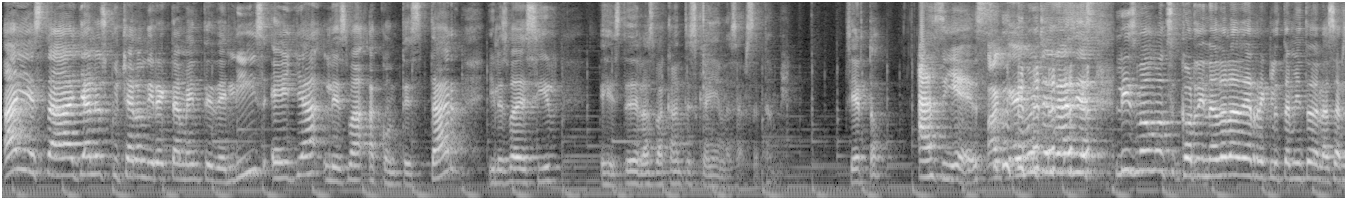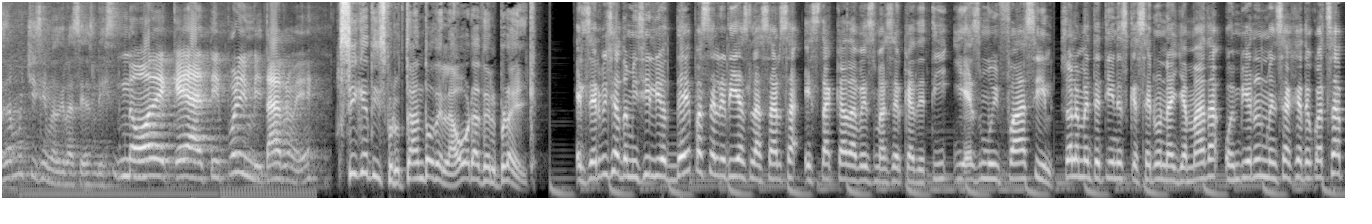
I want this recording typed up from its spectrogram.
Ahí está, ya lo escucharon directamente de Liz. Ella les va a contestar y les va a decir este, de las vacantes que hay en la zarza también. ¿Cierto? Así es. Ok, muchas gracias. Liz Momox, coordinadora de reclutamiento de la zarza. Muchísimas gracias, Liz. No, de qué, a ti por invitarme. Sigue disfrutando de la hora del break. El servicio a domicilio de Pastelerías La Zarza está cada vez más cerca de ti y es muy fácil. Solamente tienes que hacer una llamada o enviar un mensaje de WhatsApp.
